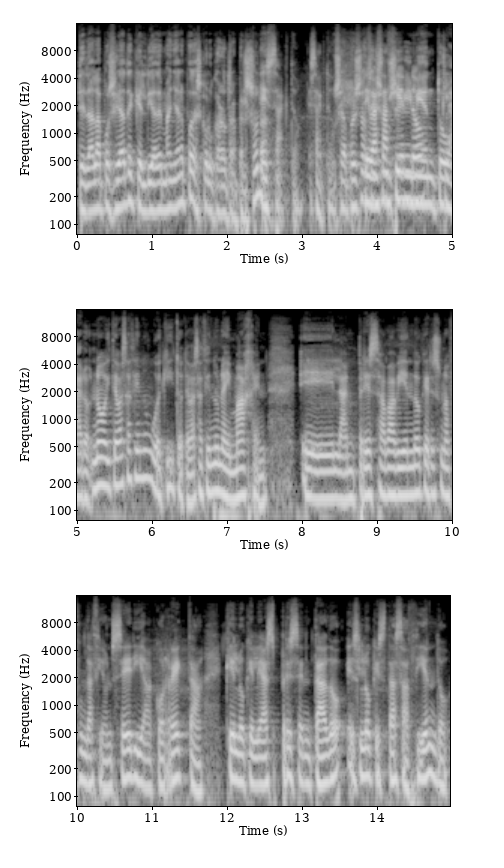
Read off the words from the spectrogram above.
te da la posibilidad de que el día de mañana puedas colocar a otra persona. Exacto, exacto. O sea, por eso te hacéis vas un haciendo, seguimiento. Claro, no, y te vas haciendo un huequito, te vas haciendo una imagen. Eh, la empresa va viendo que eres una fundación seria, correcta, que lo que le has presentado es lo que estás haciendo.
